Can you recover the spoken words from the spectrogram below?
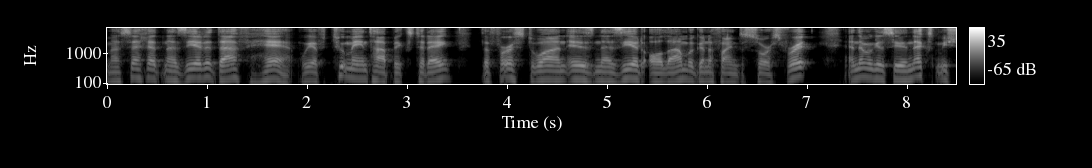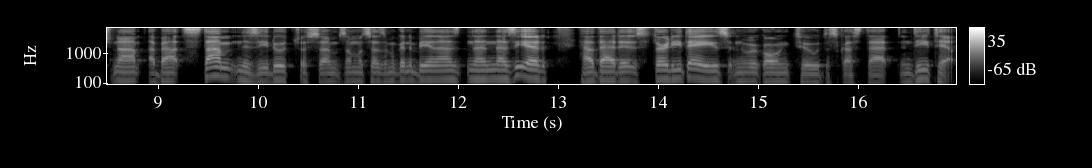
Masechet Nazir Daf He. We have two main topics today. The first one is Nazir Olam. We're going to find the source for it. And then we're going to see the next Mishnah about Stam Nazirut. Just someone says, I'm going to be a Nazir, how that is 30 days. And we're going to discuss that in detail.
